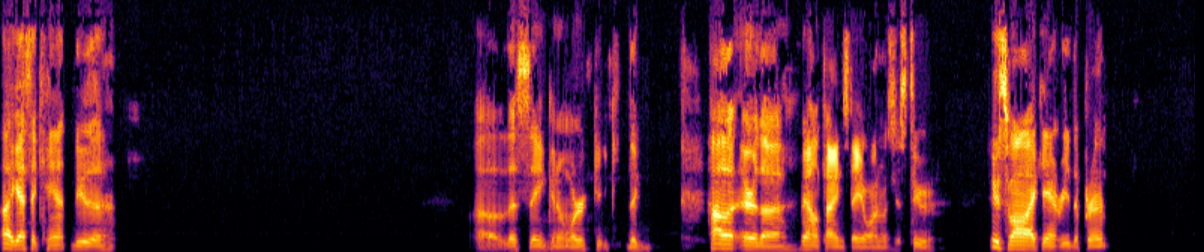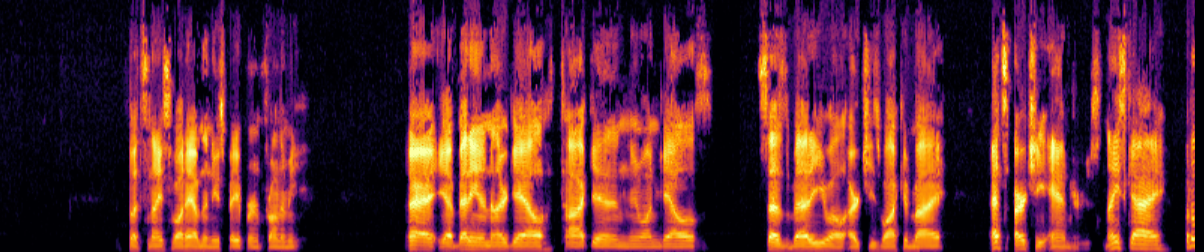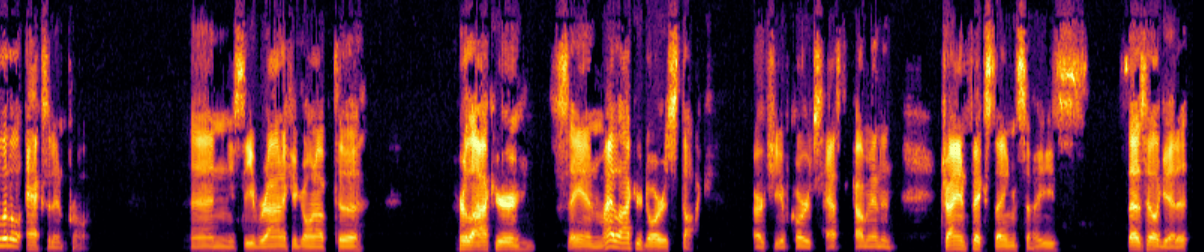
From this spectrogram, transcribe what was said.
I guess I can't do the. Uh, this ain't gonna work. The hol or the Valentine's Day one was just too too small. I can't read the print. What's nice about having the newspaper in front of me. All right, yeah, Betty and another gal talking. And one gal says to Betty while Archie's walking by, "That's Archie Andrews. Nice guy, but a little accident prone." And you see Veronica going up to her locker, saying, "My locker door is stuck." Archie, of course, has to come in and try and fix things, so he says he'll get it.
